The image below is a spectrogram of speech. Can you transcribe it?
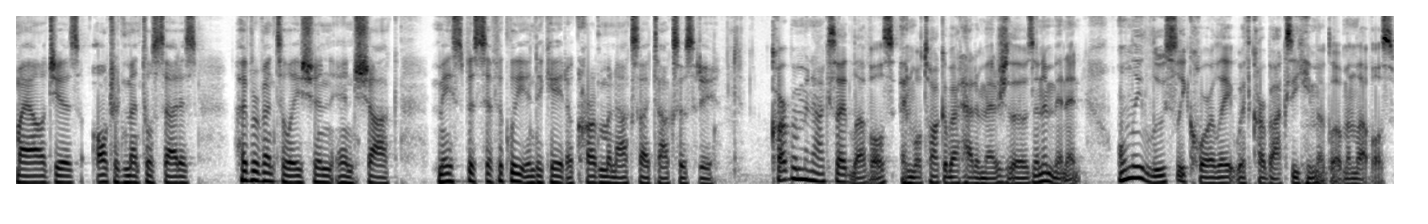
myalgias, altered mental status, hyperventilation, and shock may specifically indicate a carbon monoxide toxicity. Carbon monoxide levels, and we'll talk about how to measure those in a minute, only loosely correlate with carboxyhemoglobin levels.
